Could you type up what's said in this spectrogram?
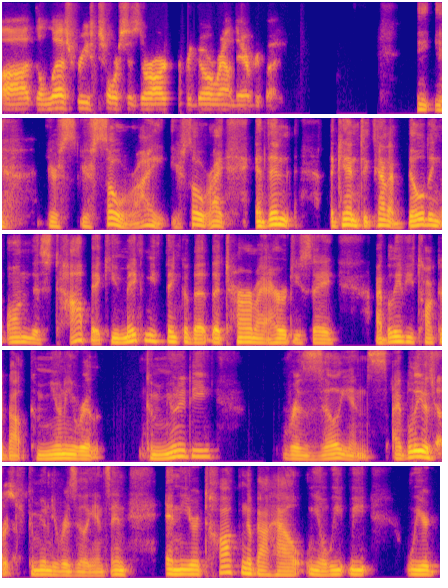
uh, the less resources there are to go around to everybody yeah you're you're so right. You're so right. And then again, to kind of building on this topic, you make me think of the the term I heard you say. I believe you talked about community re, community resilience. I believe it's yes. for community resilience, and and you're talking about how you know we we we're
